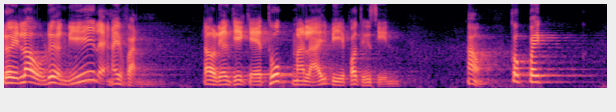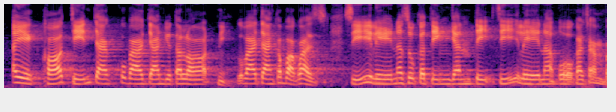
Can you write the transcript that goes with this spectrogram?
เลยเล่าเรื่องนี้แหละให้ฟังเล่าเรื่องที่แกทุกมาหลายปีเพราะถือศีล อ้าวก็ไปไอ้ขอศีลจากครูบาอาจารย์อยู่ตลอดนี่ครูบาอาจารย์ก็บอกว่า สีเลนะสุกติงยันติ สีเลนะโปกสัมป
